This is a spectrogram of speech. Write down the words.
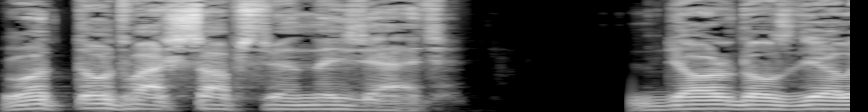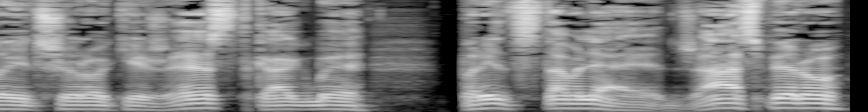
Вот тут ваш собственный зять. Дёрдл сделает широкий жест, как бы представляет Джасперу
